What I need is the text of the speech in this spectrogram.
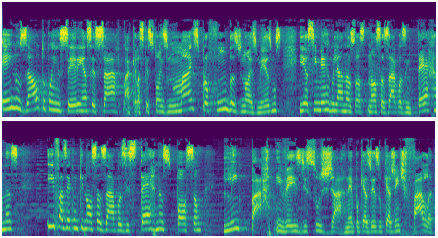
em nos autoconhecer, em acessar aquelas questões mais profundas de nós mesmos e assim mergulhar nas nossas águas internas e fazer com que nossas águas externas possam limpar em vez de sujar, né? Porque às vezes o que a gente fala,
